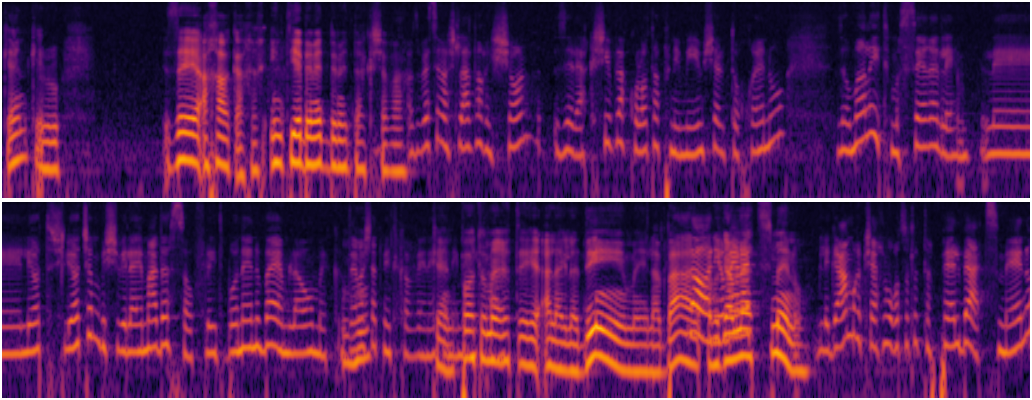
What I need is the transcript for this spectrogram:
כן? כאילו, זה אחר כך, אם תהיה באמת באמת בהקשבה. אז בעצם השלב הראשון זה להקשיב לקולות הפנימיים של תוכנו, זה אומר להתמסר אליהם, להיות, להיות שם בשבילהם עד הסוף, להתבונן בהם לעומק. Mm-hmm. זה מה שאת מתכוונת, כן, פה את אומרת אה, על הילדים, אה, לבעל, לא, אבל גם אומרת, לעצמנו. לגמרי, כשאנחנו רוצות לטפל בעצמנו,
